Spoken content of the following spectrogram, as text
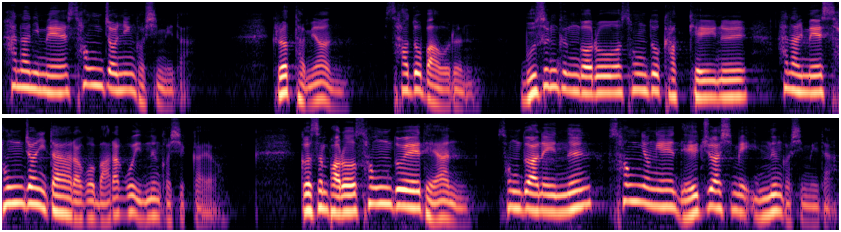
하나님의 성전인 것입니다. 그렇다면 사도 바울은 무슨 근거로 성도 각 개인을 하나님의 성전이다라고 말하고 있는 것일까요? 그것은 바로 성도에 대한 성도 안에 있는 성령의 내주하심에 있는 것입니다.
